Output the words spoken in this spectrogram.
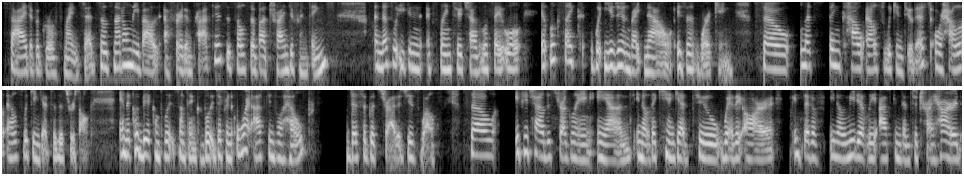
side of a growth mindset. So, it's not only about effort and practice, it's also about trying different things. And that's what you can explain to a child. We'll say, well, it looks like what you're doing right now isn't working. So let's think how else we can do this or how else we can get to this result. And it could be a complete something completely different or asking for help. That's a good strategy as well. So if your child is struggling and you know they can't get to where they are instead of you know immediately asking them to try hard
